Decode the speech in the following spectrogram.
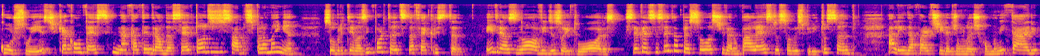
Curso este que acontece na Catedral da Sé todos os sábados pela manhã, sobre temas importantes da fé cristã. Entre as 9 e 18 horas, cerca de 60 pessoas tiveram palestras sobre o Espírito Santo, além da partilha de um lanche comunitário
